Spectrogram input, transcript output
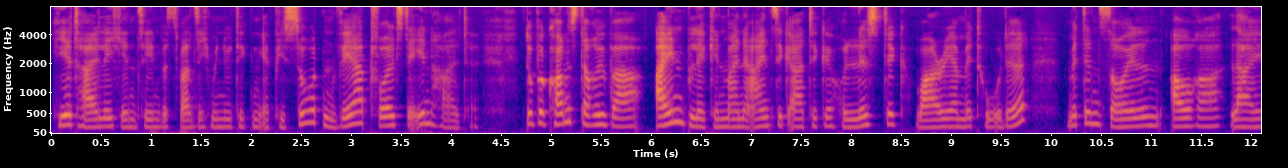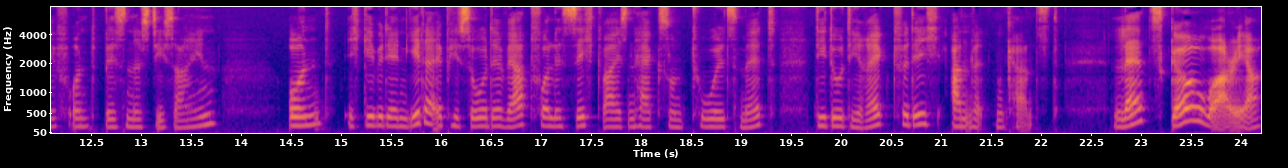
Hier teile ich in 10 bis 20-minütigen Episoden wertvollste Inhalte. Du bekommst darüber Einblick in meine einzigartige Holistic Warrior Methode mit den Säulen Aura, Life und Business Design. Und ich gebe dir in jeder Episode wertvolle Sichtweisen, Hacks und Tools mit, die du direkt für dich anwenden kannst. Let's go, Warrior!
